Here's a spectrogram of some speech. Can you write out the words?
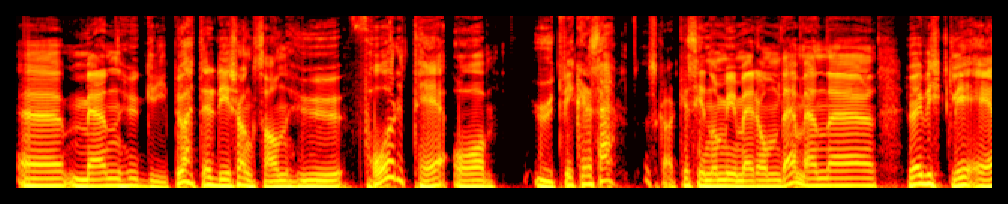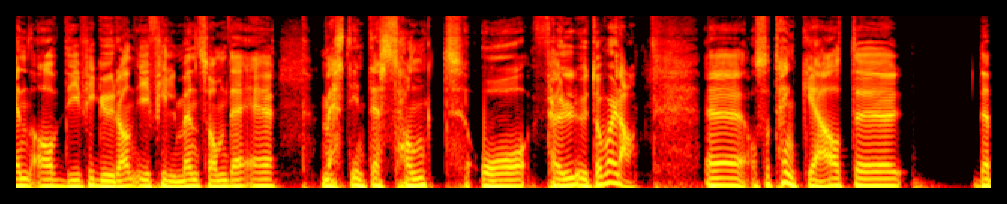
Eh, men hun griper jo etter de sjansene hun får til å utvikle seg. Jeg skal ikke si noe mye mer om det, men eh, hun er virkelig en av de figurene i filmen som det er mest interessant å følge utover. da. Eh, og så tenker jeg at eh, det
